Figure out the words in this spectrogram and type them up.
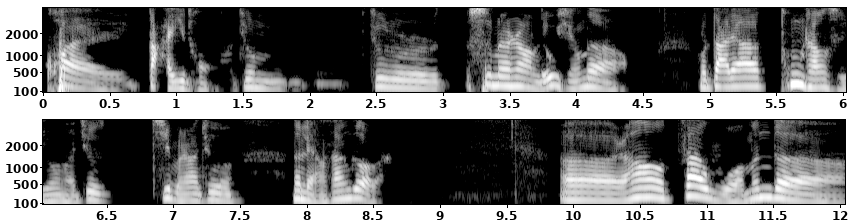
快大一统了，就就是市面上流行的或者大家通常使用的，就基本上就那两三个吧。呃，然后在我们的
